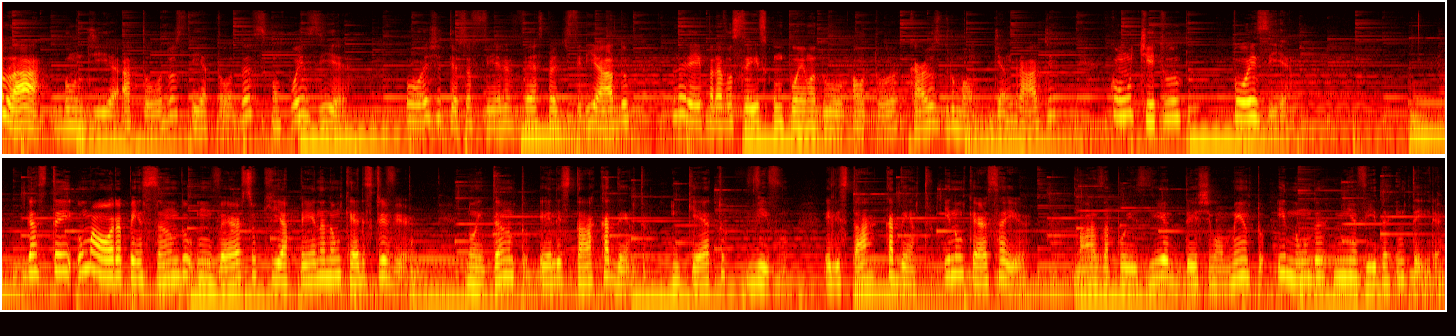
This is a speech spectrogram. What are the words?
Olá, bom dia a todos e a todas com poesia. Hoje, terça-feira, véspera de feriado, lerei para vocês um poema do autor Carlos Drummond de Andrade com o título Poesia. Gastei uma hora pensando um verso que a pena não quer escrever. No entanto, ele está cá dentro, inquieto, vivo. Ele está cá dentro e não quer sair. Mas a poesia deste momento inunda minha vida inteira.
